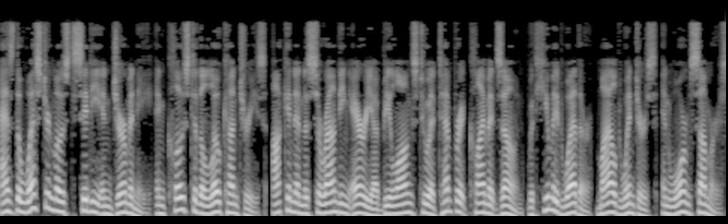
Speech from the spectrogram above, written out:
As the westernmost city in Germany and close to the Low Countries, Aachen and the surrounding area belongs to a temperate climate zone, with humid weather, mild winters, and warm summers.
